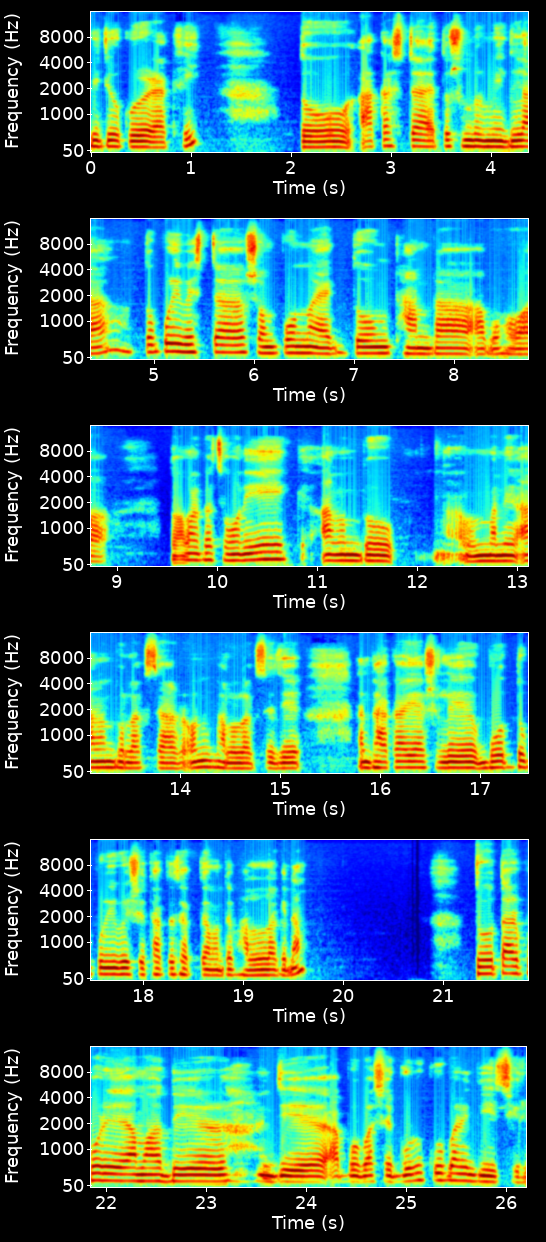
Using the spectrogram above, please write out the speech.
ভিডিও করে রাখি। তো আকাশটা এত সুন্দর মেঘলা। তো পরিবেশটা সম্পূর্ণ একদম ঠান্ডা আবহাওয়া। তো আমার কাছে অনেক আনন্দ মানে আনন্দ লাগছে আর অনেক ভালো লাগছে যে ঢাকায় আসলে বদ্ধ পরিবেশে থাকতে থাকতে আমাদের ভালো লাগে না। তো তারপরে আমাদের যে আব্বুর বাসায় গরু কোরবানি দিয়েছিল,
